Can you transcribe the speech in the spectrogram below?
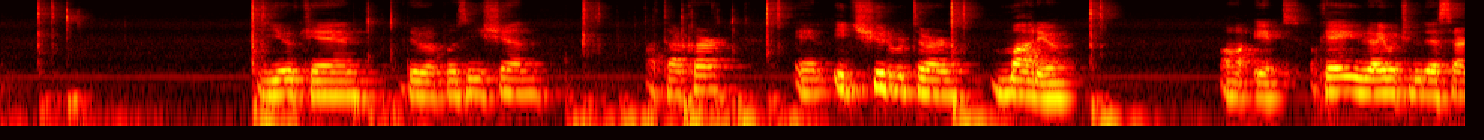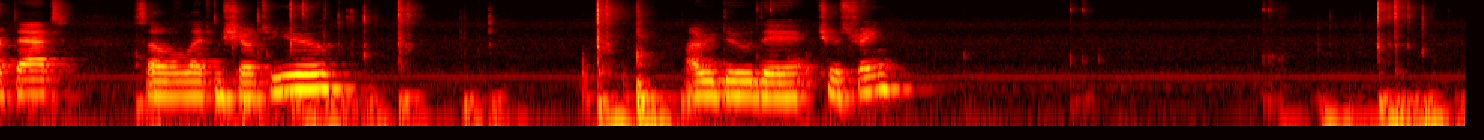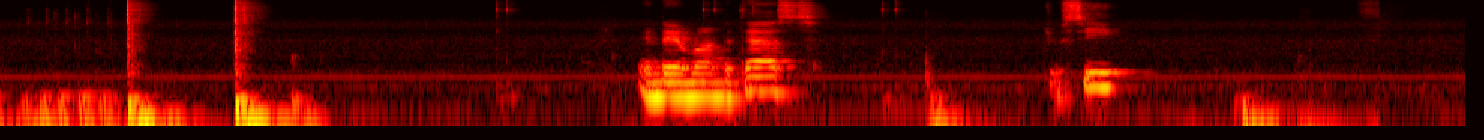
you can do a position attacker and it should return Mario on it. Okay you're able to do the start that so let me show to you. I will do the toString and then run the test. To see.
